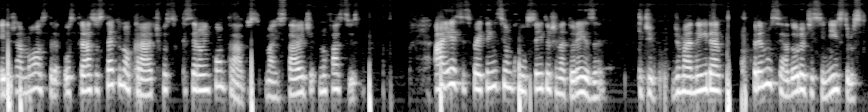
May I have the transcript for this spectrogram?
ele já mostra os traços tecnocráticos que serão encontrados, mais tarde, no fascismo. A esses pertence um conceito de natureza que, de, maneira prenunciadora de sinistros,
